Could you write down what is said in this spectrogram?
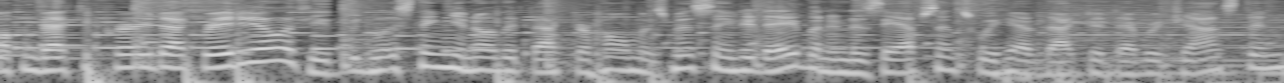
Welcome back to Prairie Doc Radio. If you've been listening, you know that Dr. Holm is missing today, but in his absence, we have Dr. Deborah Johnston,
